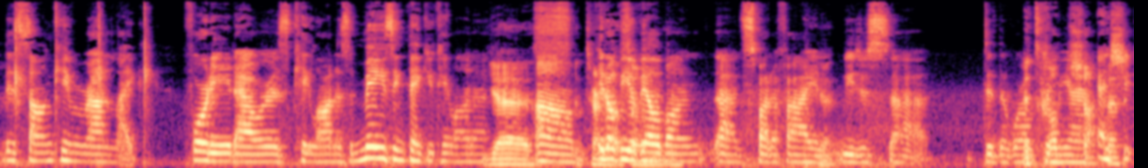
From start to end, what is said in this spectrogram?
this song came around in like 48 hours kaylana's amazing thank you kaylana Yes. um, it it'll be so available amazing. on uh, spotify and Yeah. we just uh, did the world It's called premiere Shock And the- she-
